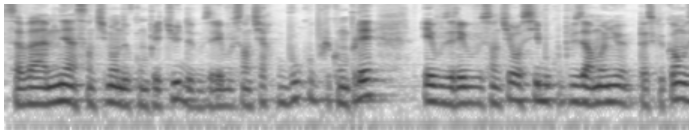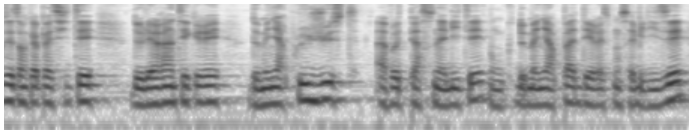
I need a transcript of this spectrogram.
ça va amener un sentiment de complétude. Vous allez vous sentir beaucoup plus complet, et vous allez vous sentir aussi beaucoup plus harmonieux, parce que quand vous êtes en capacité de les réintégrer de manière plus juste à votre personnalité, donc de manière pas déresponsabilisée,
